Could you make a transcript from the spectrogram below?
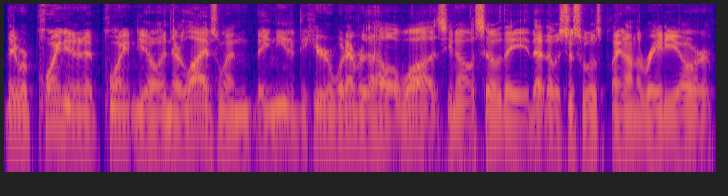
they were pointed at a point you know in their lives when they needed to hear whatever the hell it was you know so they that, that was just what was playing on the radio or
